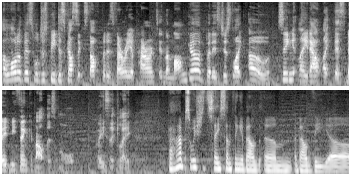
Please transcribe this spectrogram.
A lot of this will just be discussing stuff that is very apparent in the manga, but it's just like, oh, seeing it laid out like this made me think about this more, basically. Perhaps we should say something about um about the uh,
